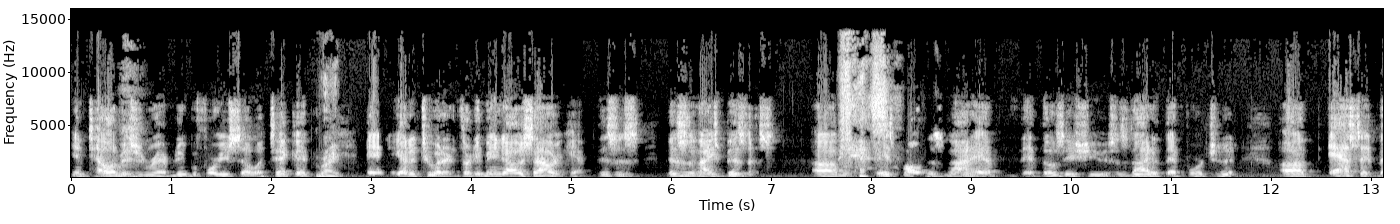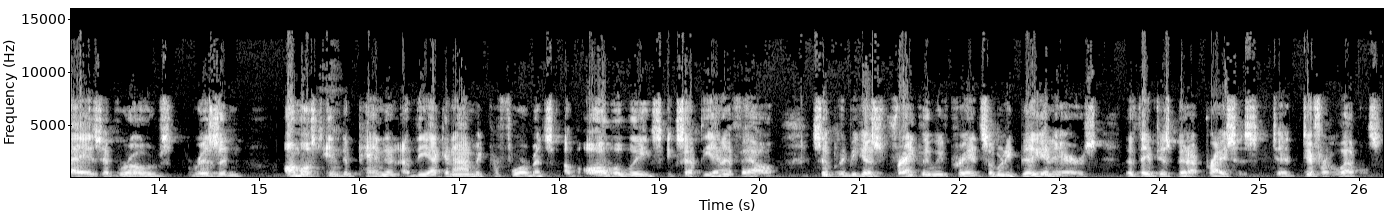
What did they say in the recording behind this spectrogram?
in television revenue before you sell a ticket Right. and you got a two hundred and thirty million dollar salary cap. This is this is a nice business. Um, Yes. Baseball does not have those issues. Is not that fortunate. Uh, asset values have rose risen almost independent of the economic performance of all the leagues except the NFL, simply because, frankly, we've created so many billionaires that they've just bid up prices to different levels.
